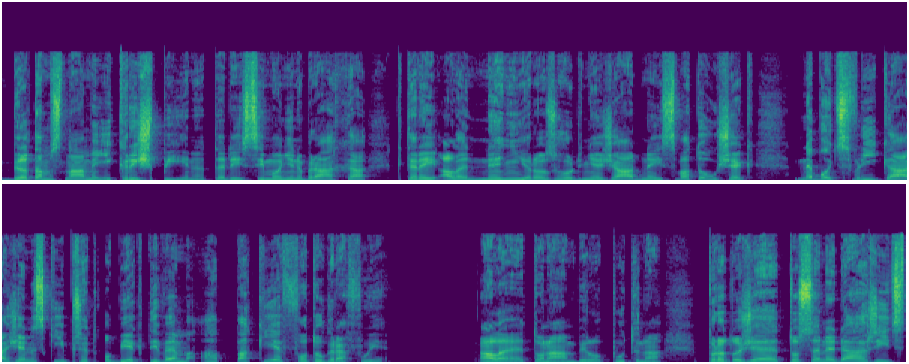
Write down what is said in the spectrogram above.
Byl tam s námi i Krišpín, tedy Simonin brácha, který ale není rozhodně žádný svatoušek, neboť svlíká ženský před objektivem a pak je fotografuje. Ale to nám bylo putna, protože to se nedá říct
